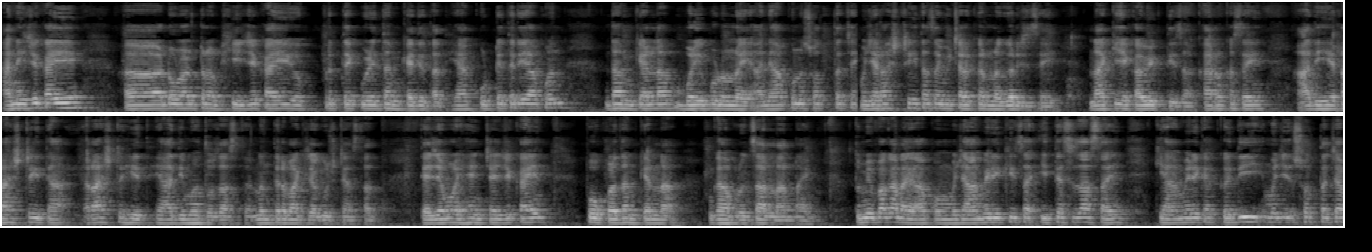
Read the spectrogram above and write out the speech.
आणि जे काही डोनाल्ड ट्रम्प हे जे काही प्रत्येक वेळी धमक्या देतात ह्या कुठेतरी आपण धमक्याला बळी पडू नये आणि आपण स्वतःच्या म्हणजे राष्ट्रहिताचा विचार करणं गरजेचं आहे ना की एका व्यक्तीचा. कारण कसं आहे आधी हे राष्ट्रहित राष्ट्रहित हे आधी महत्वाचं असतं नंतर बाकीच्या गोष्टी असतात. त्याच्यामुळे ह्यांच्या जे काही पोकळ धमक्यांना घाबरून चालणार नाही. तुम्ही बघा ना आपण म्हणजे अमेरिकेचा इतिहासच असा आहे की अमेरिका कधी म्हणजे स्वतःच्या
